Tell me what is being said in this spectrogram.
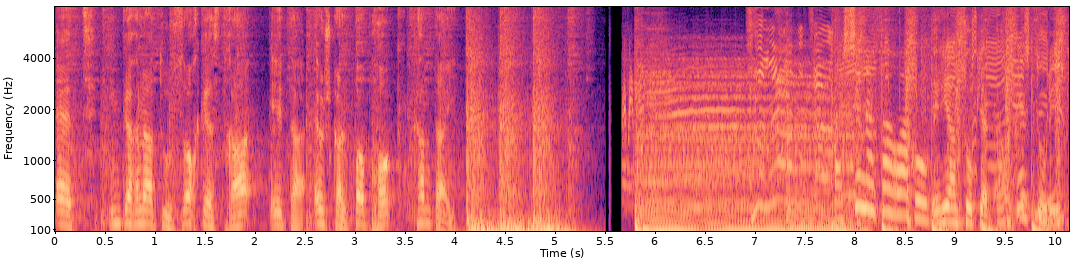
Et Inkarnatuz Orkestra eta Euskal Pop Rock kantai. Pasen Nafarroako Herrian zokiak orkesturik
